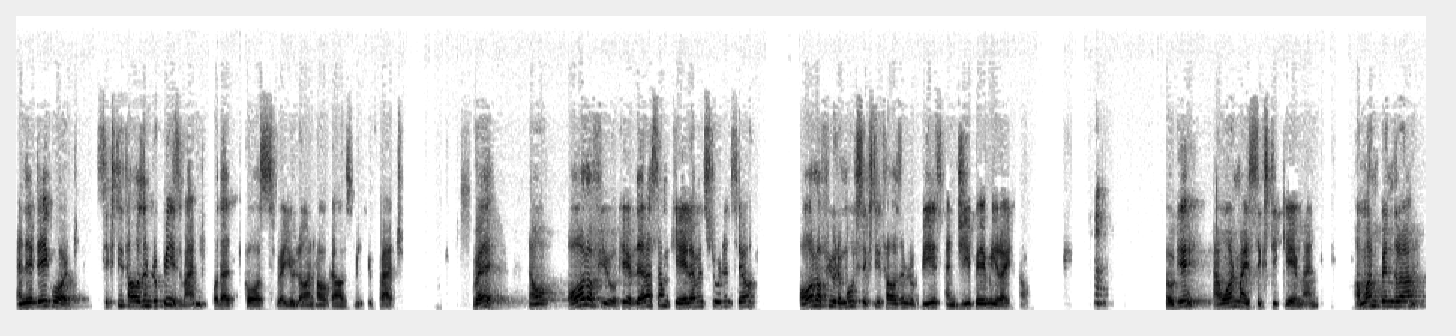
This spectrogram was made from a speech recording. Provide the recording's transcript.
and they take what 60,000 rupees man for that course where you learn how carbs make you fat. Well now all of you okay if there are some k11 students here all of you remove 60,000 rupees and g pay me right now. Okay? I want my 60k man. Aman bindra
